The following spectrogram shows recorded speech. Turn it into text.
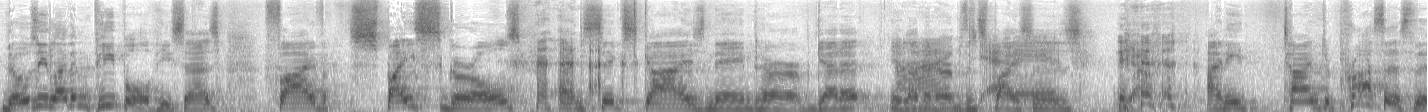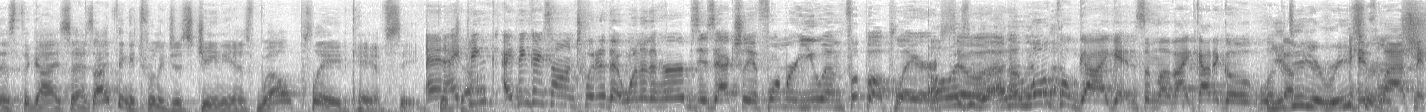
Those 11 people, he says, five Spice Girls and six guys named Herb. Get it? 11 I herbs and spices. Yeah. I need time to process this, the guy says. I think it's really just genius. Well played, KFC. And Good I job. think I think I saw on Twitter that one of the herbs is actually a former UM football player. Oh, so it? A, a local guy getting some love. I gotta go look You up did your his last name.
